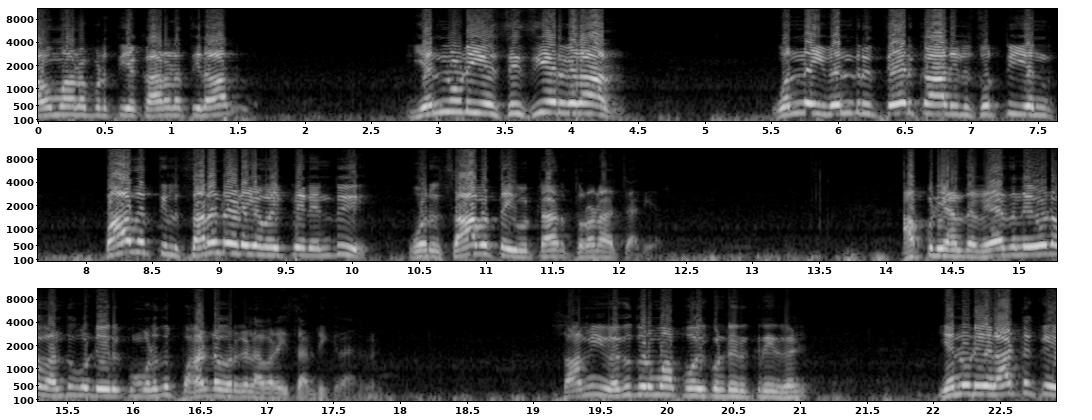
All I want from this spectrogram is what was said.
அவமானப்படுத்திய காரணத்தினால் என்னுடைய சிசியர்களால் உன்னை வென்று தேர்காலில் சுற்றி என் பாதத்தில் சரணடைய வைப்பேன் என்று ஒரு சாபத்தை விட்டார் துரணாச்சாரியார். அப்படி அந்த வேதனையோடு வந்து கொண்டு இருக்கும் பொழுது பாண்டவர்கள் அவரை சந்திக்கிறார்கள். சுவாமி வெகு தூரமாக போய் கொண்டு இருக்கிறீர்கள் என்னுடைய நாட்டுக்கு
